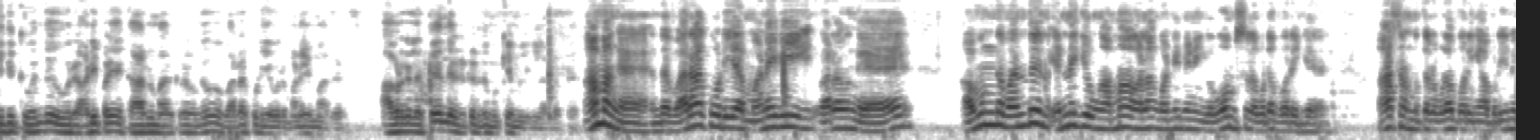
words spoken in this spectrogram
இதுக்கு வந்து ஒரு அடிப்படை காரணமா இருக்கிறவங்க வரக்கூடிய ஒரு மனைவிமார்கள். அவர்களை தேர்ந்தெடுக்கிறது முக்கியம் இல்லைங்களா டாக்டர்? ஆமாங்க. இந்த வரக்கூடிய மனைவி வரவங்க அவங்க வந்து என்னைக்கு உங்க அம்மாவெல்லாம் கொண்டு போய் நீங்கள் ஹோம்ஸில் விட போறீங்க? ஆசிரமத்தில் விட போறீங்க அப்படின்னு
